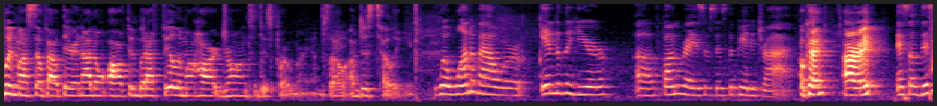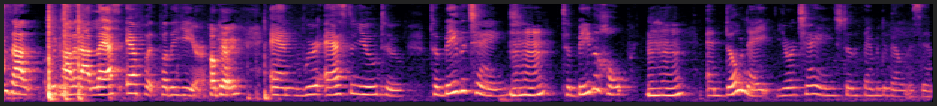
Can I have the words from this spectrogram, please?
putting myself out there, and I don't often, but I feel in my heart drawn to this program. So I'm just telling you. Well, one of our end of the year uh, fundraisers is the Penny Drive. Okay. All right. And so this is our, we call it our last effort for the year. Okay. And we're asking you to, to be the change, Mm-hmm. to be the hope, Mm-hmm. and donate your change to the Family Development Center.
